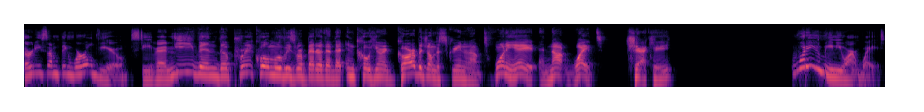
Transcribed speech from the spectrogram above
30 something worldview, Steven. Even the prequel movies were better than that incoherent garbage on the screen, and I'm 28 and not white, Jackie. What do you mean you aren't white?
